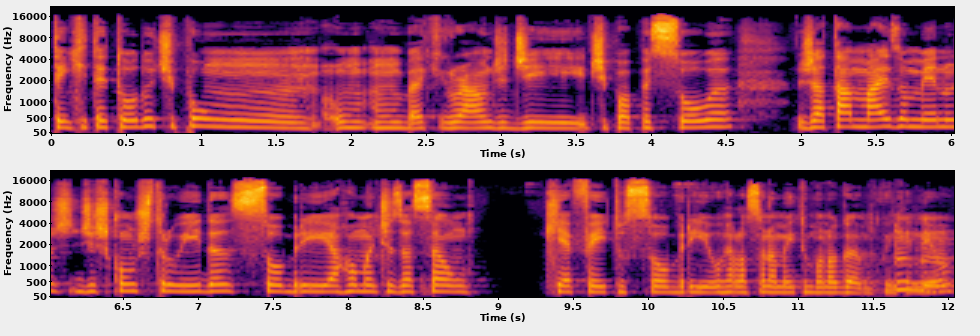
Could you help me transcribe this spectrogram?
tem que ter todo tipo um, um, um background de tipo a pessoa já tá mais ou menos desconstruída sobre a romantização que é feito sobre o relacionamento monogâmico, entendeu?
